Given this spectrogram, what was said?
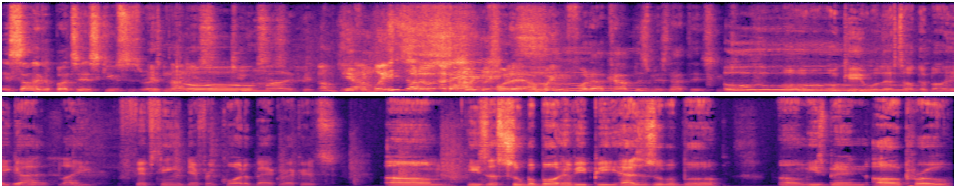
It sounds like a bunch of excuses right It's now. not. Oh excuses. my goodness. I'm Yeah, giving. I'm waiting for the I'm waiting for that. I'm waiting for the accomplishments, not the excuses. Oh, okay. Well, let's talk about he goodness. got like 15 different quarterback records. Um, he's a Super Bowl MVP. Has a Super Bowl. Um, he's been All Pro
